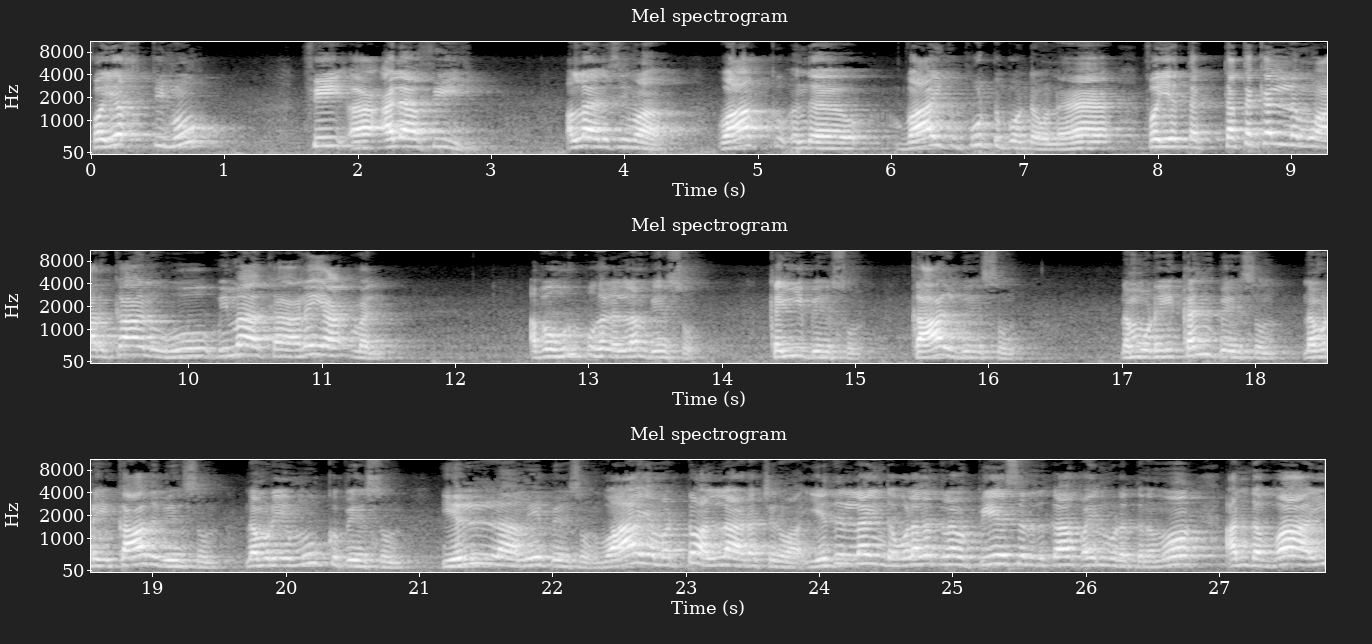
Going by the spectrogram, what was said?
ஃபயக்திமு ஃபி அலா ஃபி. அல்லாஹ் என்ன செய்வான்? வாக்கு இந்த வாய்க்கு பூட்டு போட்டவுடனே உடனே தத்தக்கல்லமு அர்கானுஹு பிமா கான யாக்மல் அப்போ உறுப்புகள் எல்லாம் பேசும். கை பேசும் கால் பேசும் நம்முடைய கண் பேசும் நம்முடைய காது பேசும் நம்முடைய மூக்கு பேசும் எல்லாமே பேசும். வாயை மட்டும் அல்ல அடைச்சிருவான். எதெல்லாம் இந்த உலகத்தில் நம்ம பேசுறதுக்காக பயன்படுத்தணுமோ அந்த வாய்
